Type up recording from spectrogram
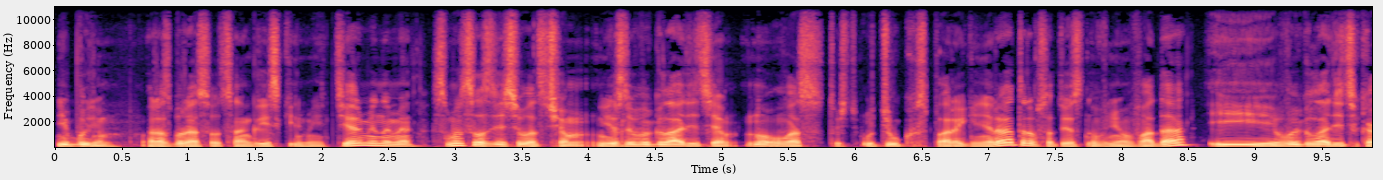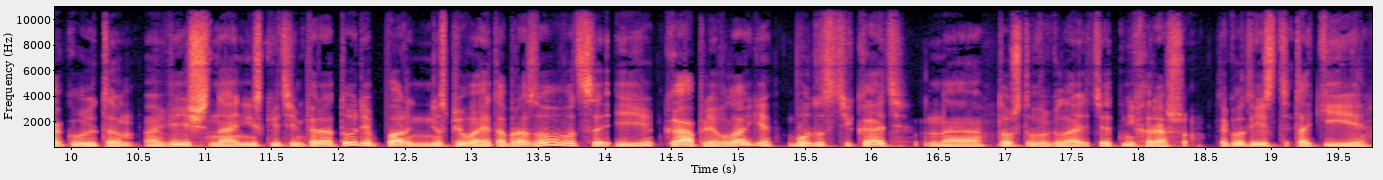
Не будем разбрасываться английскими терминами. Смысл здесь вот в чем. Если вы гладите, ну, у вас, то есть утюг с парогенератором, соответственно, в нем вода, и вы гладите какую-то вещь на низкой температуре, пар не успевает образовываться, и капли влаги будут стекать на то, что вы гладите. Это нехорошо. Так вот, есть такие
